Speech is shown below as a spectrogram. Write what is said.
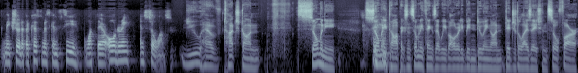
make sure that our customers can see what they're ordering and so on. You have touched on so many so many topics and so many things that we've already been doing on digitalization so far.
